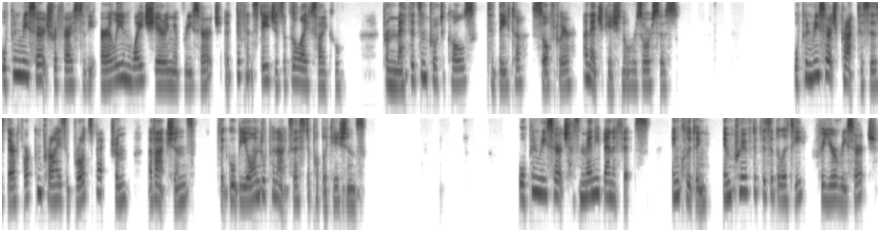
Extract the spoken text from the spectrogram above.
Open research refers to the early and wide sharing of research at different stages of the life cycle, from methods and protocols to data, software, and educational resources. Open research practices therefore comprise a broad spectrum of actions that go beyond open access to publications. Open research has many benefits, including improved visibility for your research,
